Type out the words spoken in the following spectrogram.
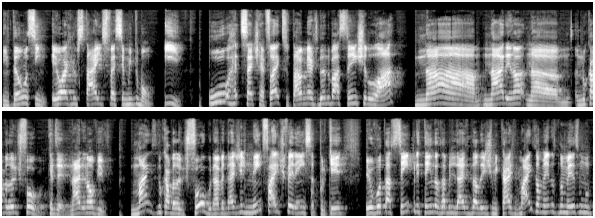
Então, assim, eu ajustar isso vai ser muito bom. E o set reflexo tava me ajudando bastante lá na, na arena, na, no Cavaleiro de Fogo. Quer dizer, na arena ao vivo. Mas no Cavaleiro de Fogo, na verdade, ele nem faz diferença, porque eu vou estar tá sempre tendo as habilidades da Lei de Mikage mais ou menos no mesmo.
